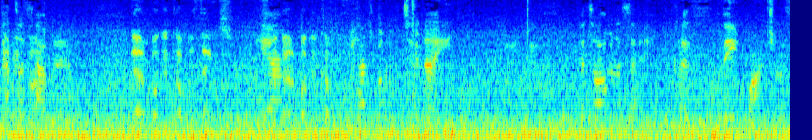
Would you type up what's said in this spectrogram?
that's what's fun. happening. We gotta book a couple things. Yeah. We gotta book a couple. We have to book them tonight. That's all I'm gonna say because they watch us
